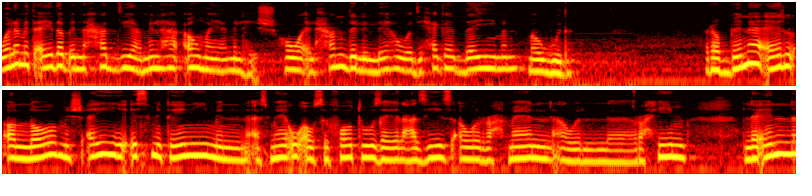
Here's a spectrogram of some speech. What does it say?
ولا متأيدة بإن حد يعملها أو ما يعملهاش. هو الحمد لله هو دي حاجة دايما موجودة. ربنا قال الله مش أي اسم تاني من أسمائه أو صفاته زي العزيز أو الرحمن أو الرحيم لأن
